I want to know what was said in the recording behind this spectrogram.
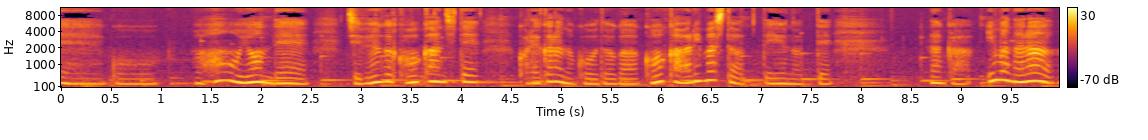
本を読んで自分がこう感じてこれからの行動がこう変わりましたっていうのってなんか今なら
